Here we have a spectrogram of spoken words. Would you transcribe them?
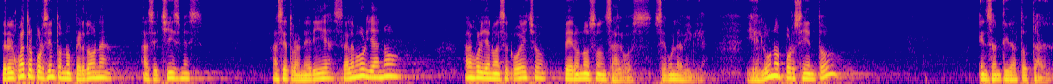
Pero el 4% no perdona, hace chismes, hace truanerías, a lo mejor ya no, a lo mejor ya no hace cohecho, pero no son salvos, según la Biblia. Y el 1% en santidad total,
